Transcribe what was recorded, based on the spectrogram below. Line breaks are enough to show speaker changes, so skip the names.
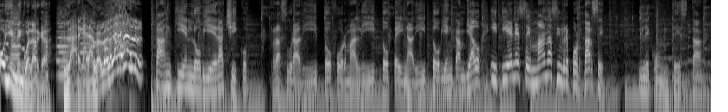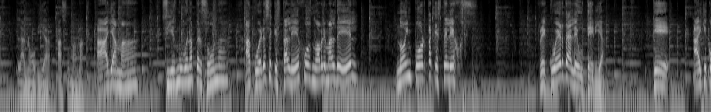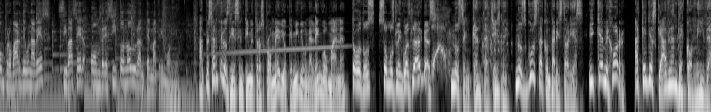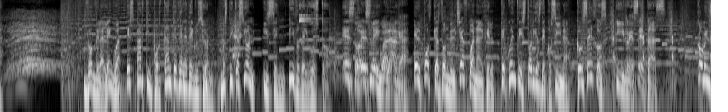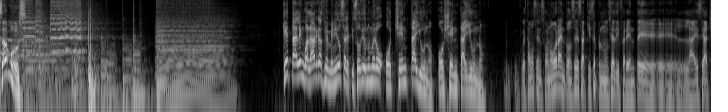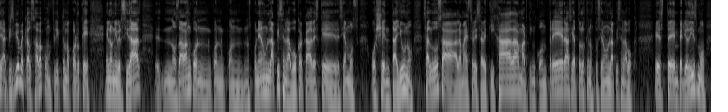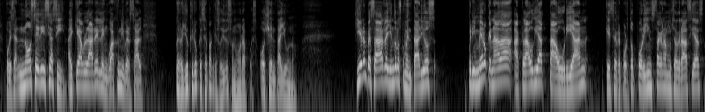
Hoy en Lengua Larga. Larga la la la la la la.
Tan quien lo viera, chico. Rasuradito, formalito, peinadito, bien cambiado y tiene semanas sin reportarse. Y le contesta la novia a su mamá. Ay, mamá, si es muy buena persona. Acuérdese que está lejos, no hable mal de él. No importa que esté lejos. Recuerda, Leuteria, que hay que comprobar de una vez si va a ser hombrecito o no durante el matrimonio.
A pesar de los 10 centímetros promedio que mide una lengua humana, todos somos lenguas largas. Nos encanta el chisme, nos gusta contar historias. ¿Y qué mejor? Aquellas que hablan de comida. Donde la lengua es parte importante de la deglución, masticación y sentido del gusto. Esto es Lengua Larga, el podcast donde el chef Juan Ángel te cuenta historias de cocina, consejos y recetas. ¡Comenzamos!
Lengua largas? Bienvenidos al episodio número 81. 81. Porque estamos en Sonora, entonces aquí se pronuncia diferente eh, eh, la SH. Al principio me causaba conflicto, me acuerdo que en la universidad eh, nos daban con, con- nos ponían un lápiz en la boca cada vez que decíamos 81. Saludos a la maestra Elizabeth Tijada, Martín Contreras y a todos los que nos pusieron un lápiz en la boca este, en periodismo. Porque decían, no se dice así, hay que hablar el lenguaje universal. Pero yo quiero que sepan que soy de Sonora, pues, 81. Quiero empezar leyendo los comentarios. Primero que nada, a Claudia Taurián, que se reportó por Instagram. Muchas gracias.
